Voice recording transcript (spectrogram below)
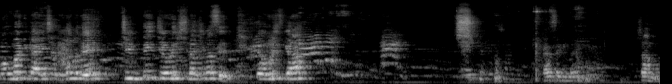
कोमट गाईच्या दुधामध्ये चिमटी जेवढी शिलाची बसेल तेवढीच का काय सांगितलं? सांग.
